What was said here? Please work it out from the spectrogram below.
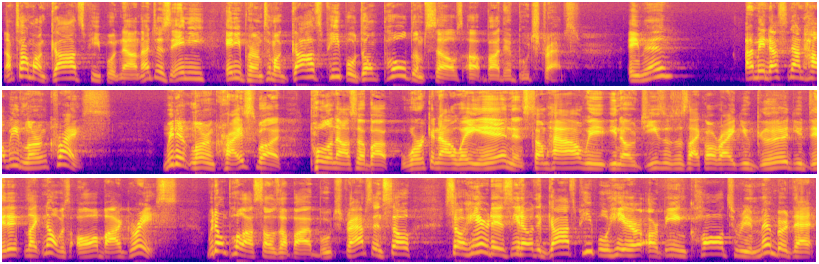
I'm talking about God's people now, not just any, any person. I'm talking about God's people don't pull themselves up by their bootstraps. Amen? I mean, that's not how we learn Christ. We didn't learn Christ by pulling ourselves up by working our way in and somehow we, you know, Jesus is like, all right, you good, you did it. Like, no, it's all by grace. We don't pull ourselves up by our bootstraps. And so, so here it is, you know, the God's people here are being called to remember that,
